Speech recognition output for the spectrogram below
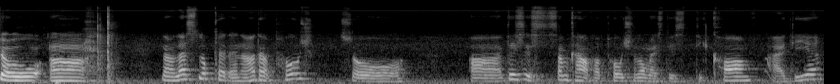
So uh, now let's look at another approach. So uh, this is some kind of approach known as this deconv idea.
